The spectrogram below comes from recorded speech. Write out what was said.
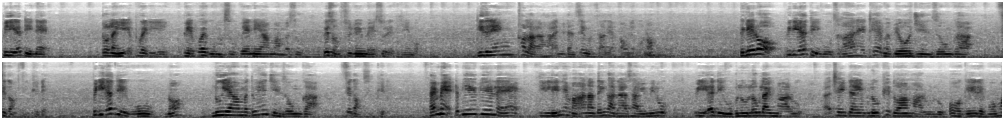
PDF တွေနဲ့ တော်လိုင်းရေးအဖွဲ့တွေဘယ်အဖွဲ့ကမဆိုဘယ်နေရာမှာမဆိုပြေဆုံးဆွေးနွေးမယ်ဆိုတဲ့သတင်းပေါ့ဒီသတင်းထွက်လာတာဟာအမြဲတမ်းစိတ်ဝင်စားစရာကောင်းတယ်ပေါ့နော်တကယ်တော့ PDF တွေကိုစကားနဲ့ထည့်မပြောခြင်းဆုံးကစစ်ကောင်စီဖြစ်တယ် PDF တွေကိုနော်လူရမသွင်းခြင်းဆုံးကစစ်ကောင်စီဖြစ်တယ်ဒါပေမဲ့တပြေးပြေးနဲ့ဒီလေးနှစ်မှာအာနာသိန်းကသာဆာယူမင်းတို့ PDF တွေကိုဘယ်လိုလုပ်လိုက်မှာတို့အချိန်တိုင်းဘယ်လိုဖြစ်သွားမှာတို့လို့អော်ခဲ့တယ်ဘောမ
